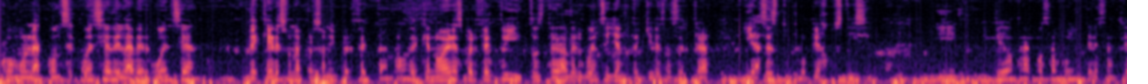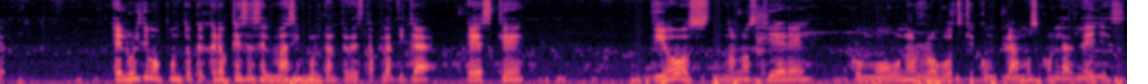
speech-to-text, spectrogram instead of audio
como la consecuencia de la vergüenza de que eres una persona imperfecta, ¿no? De que no eres perfecto y entonces te da vergüenza y ya no te quieres acercar y haces tu propia justicia. Y, y otra cosa muy interesante. El último punto que creo que ese es el más importante de esta plática es que Dios no nos quiere como unos robots que cumplamos con las leyes,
